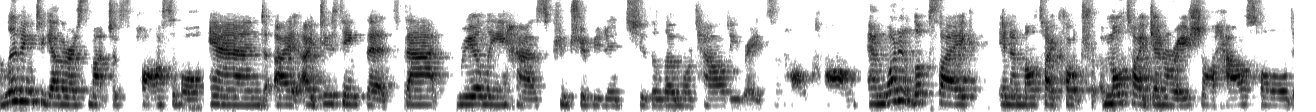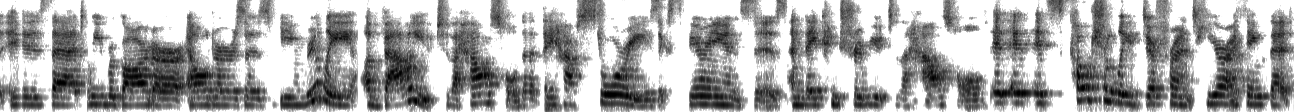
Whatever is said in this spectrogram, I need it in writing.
living together as much as possible. And I, I do think that that really has contributed to the low mortality rates in Hong Kong. And what it looks like in a multicultural, multi-generational household is that we regard our elders as being really a value to the household, that they have stories, experiences, and they contribute to the household. It, it, it's culturally different here. I think that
